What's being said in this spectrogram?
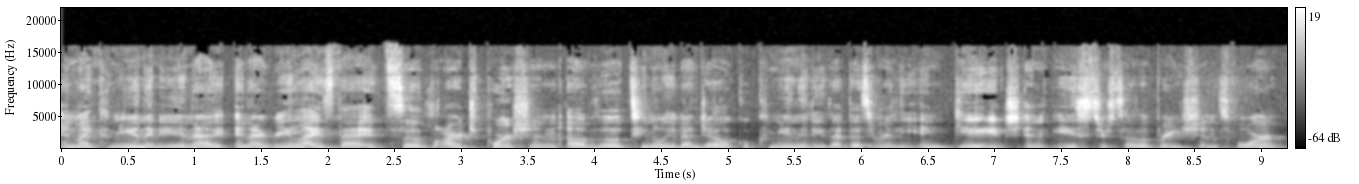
in my community, and I and I realized that it's a large portion of the Latino evangelical community that doesn't really engage in Easter celebrations for,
